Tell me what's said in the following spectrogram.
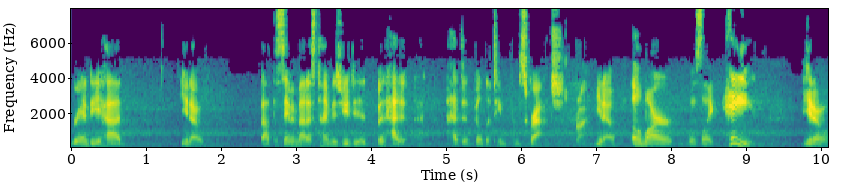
Randy had you know about the same amount of time as you did, but had had to build a team from scratch. Right. You know, Omar was like, "Hey, you know,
